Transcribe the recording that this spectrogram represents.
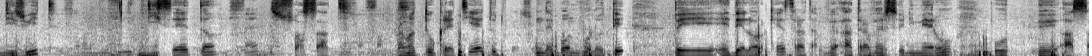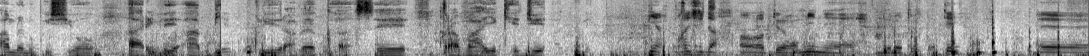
018 17 60. Vraiment tout chrétien, toute personne de bonne volonté peut aider l'orchestre à, travers ce numéro pour ensemble nous puissions arriver à bien conclure avec euh, ce travail que Dieu a donné. Bien, Président, on termine de l'autre côté. Euh,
